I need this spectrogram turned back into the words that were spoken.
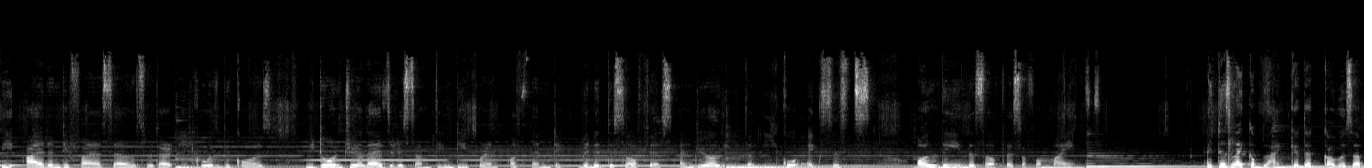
We identify ourselves with our egos because we don't realize there is something deeper and authentic beneath the surface, and really, the ego exists only in the surface of our minds. It is like a blanket that covers up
